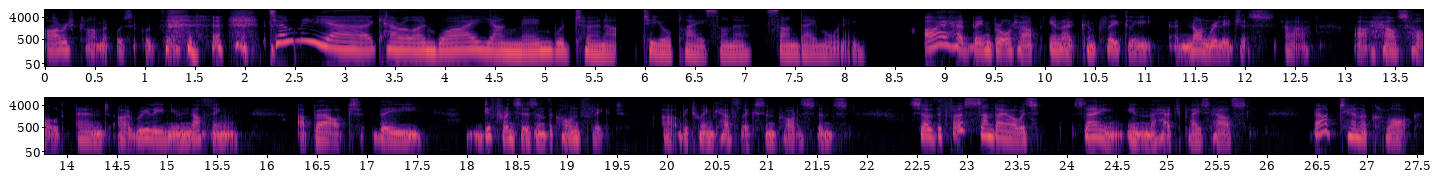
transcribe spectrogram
Irish climate was a good thing. Tell me, uh, Caroline, why young men would turn up to your place on a Sunday morning. I had been brought up in a completely non religious uh, uh, household, and I really knew nothing about the differences and the conflict uh, between Catholics and Protestants. So the first Sunday I was staying in the Hatch Place house, about 10 o'clock,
